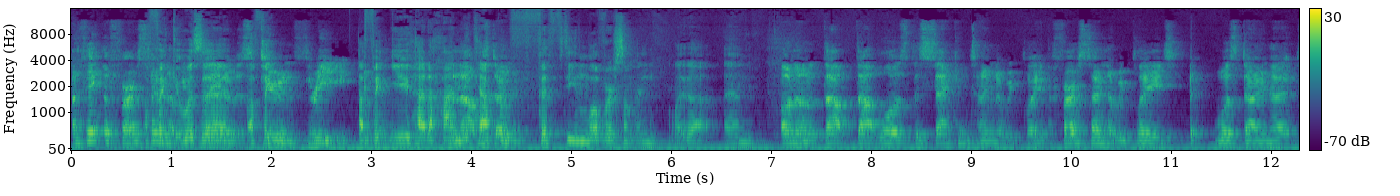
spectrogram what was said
I think the first time I think it we was, played, uh, it was I think- two and three. I think you had a handicap of fifteen love or something like that. Um, Oh no, that that was the second time that we played. The first time that we played was down at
